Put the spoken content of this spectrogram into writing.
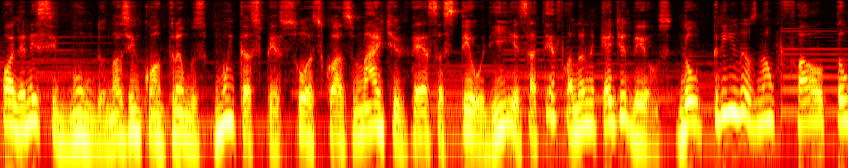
Olha, nesse mundo nós encontramos muitas pessoas com as mais diversas teorias, até falando que é de Deus. Doutrinas não faltam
